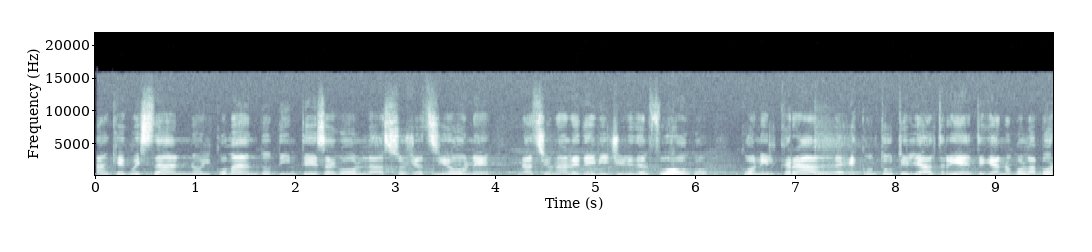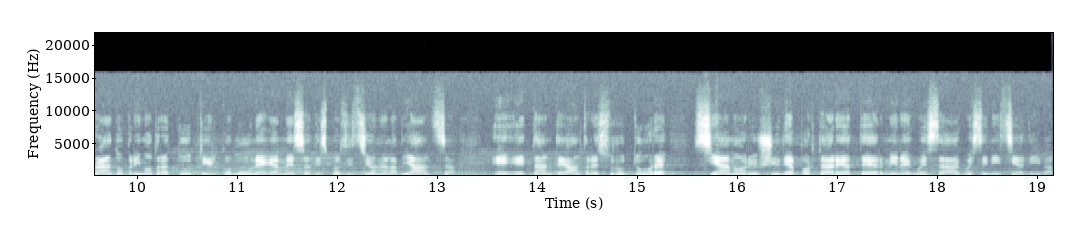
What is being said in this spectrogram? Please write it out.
Anche quest'anno il comando d'intesa con l'Associazione Nazionale dei Vigili del Fuoco, con il CRAL e con tutti gli altri enti che hanno collaborato, primo tra tutti il Comune che ha messo a disposizione la piazza e, e tante altre strutture, siamo riusciti a portare a termine questa quest iniziativa.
